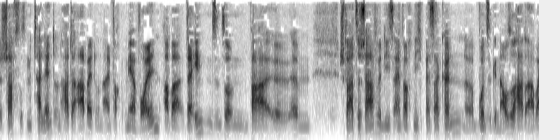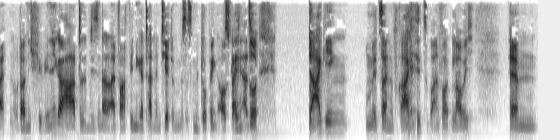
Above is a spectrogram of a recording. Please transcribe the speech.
schaffst du es mit Talent und harter Arbeit und einfach mehr wollen, aber da hinten sind so ein paar äh, ähm, schwarze Schafe, die es einfach nicht besser können, obwohl sie genauso hart arbeiten oder nicht viel weniger hart. Die sind dann einfach weniger talentiert und müssen es mit Doping ausgleichen. Also dagegen, um jetzt seine Frage zu beantworten, glaube ich, ähm,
